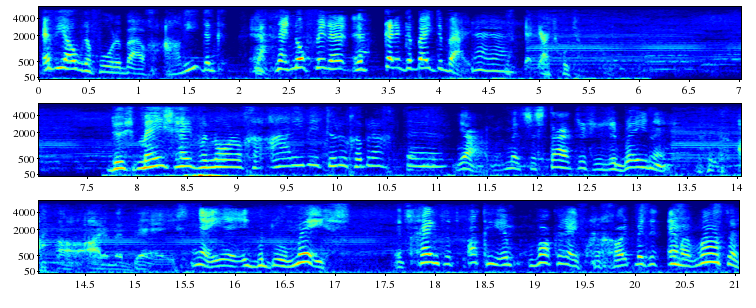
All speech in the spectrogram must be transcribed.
Even je ook naar voren buigen, Ali. Dan, ja. Nee, nog verder. Dan kan ik er beter bij. Ja, ja, is goed. Dus Mees heeft vanmorgen Arie weer teruggebracht? eh? Ja, met zijn staart tussen zijn benen. Oh, arme beest. Nee, eh, ik bedoel Mees. Het schijnt dat Akkie hem wakker heeft gegooid met een emmer water.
